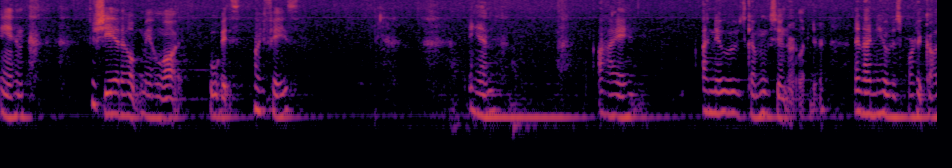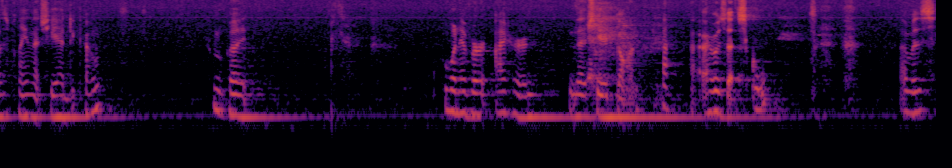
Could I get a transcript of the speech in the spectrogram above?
and she had helped me a lot with my faith. And I, I knew it was coming sooner or later, and I knew it was part of God's plan that she had to go. But whenever I heard that she had gone, I, I was at school. I was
